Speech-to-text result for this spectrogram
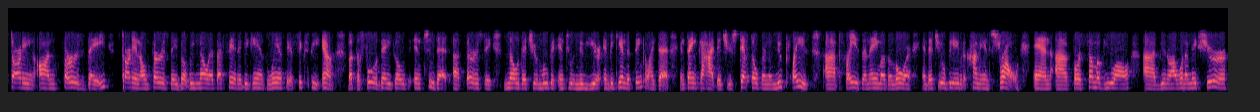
starting on Thursday, starting on Thursday, but we know, as I said, it begins Wednesday at 6 p.m., but the full day goes into that uh, Thursday. Know that you're moving into a new year and begin to think like that. And thank God that you stepped over in a new place. Uh, praise the name of the Lord, and that you'll be able to come in strong. And uh, for some of you all, uh, you know, I want to make sure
